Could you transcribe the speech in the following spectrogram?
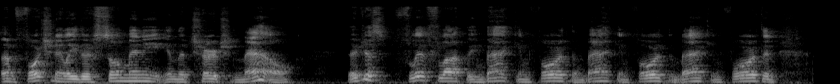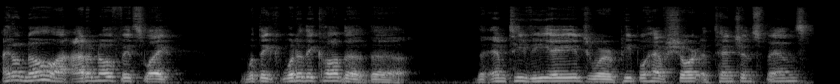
unfortunately, there's so many in the church now. They're just flip flopping back and forth and back and forth and back and forth. And I don't know. I, I don't know if it's like what they what do they call the the the MTV age where people have short attention spans,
